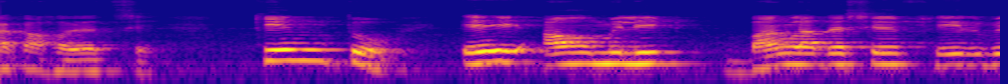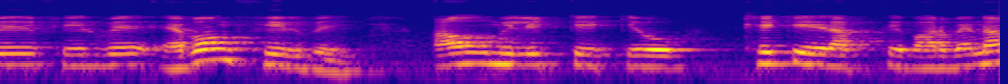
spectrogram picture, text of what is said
রাখা হয়েছে। কিন্তু এই আওয়ামী লীগ বাংলাদেশে ফিরবে ফিরবে এবং ফিরবেই। আওয়ামী লীগকে কেউ ঠেকিয়ে রাখতে পারবে না।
